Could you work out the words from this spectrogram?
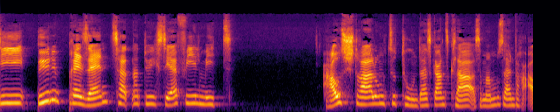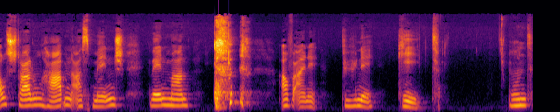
Die Bühnenpräsenz hat natürlich sehr viel mit Ausstrahlung zu tun. Das ist ganz klar. Also man muss einfach Ausstrahlung haben als Mensch, wenn man auf eine Bühne geht. Und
